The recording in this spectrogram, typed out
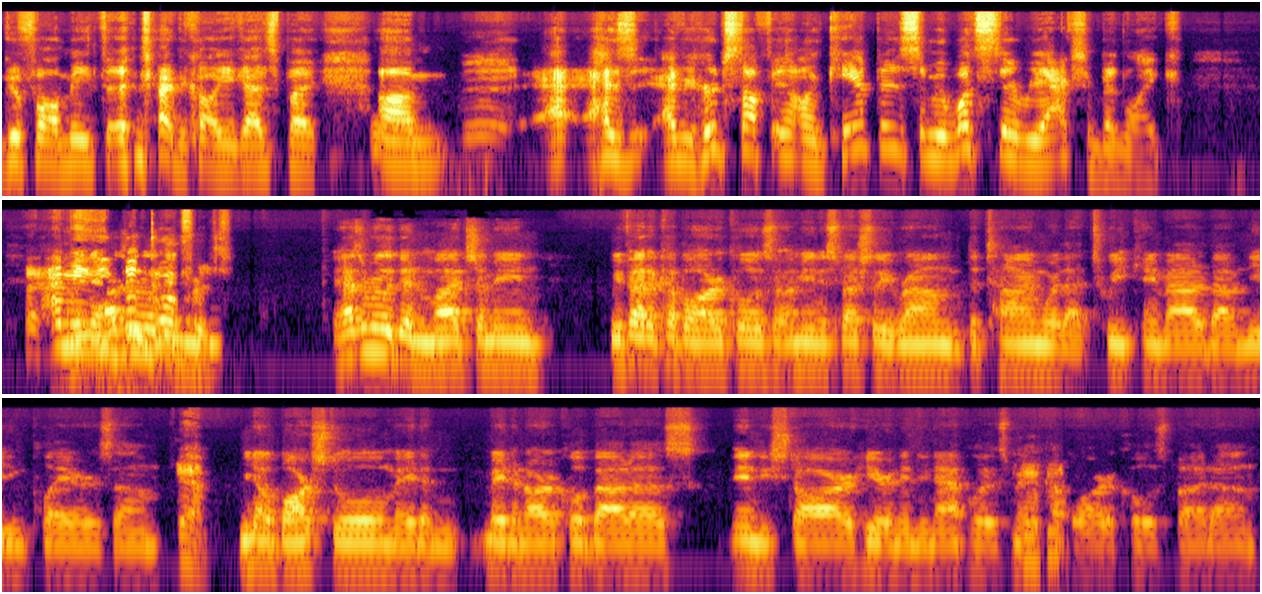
goofball me to, tried to call you guys, but um, has have you heard stuff in, on campus? I mean, what's the reaction been like? I mean, it you've been going really for been- this. It hasn't really been much. I mean, we've had a couple articles. I mean, especially around the time where that tweet came out about needing players. Um, Yeah. You know, Barstool made an made an article about us. Indy Star here in Indianapolis made Mhm. a couple articles, but um,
